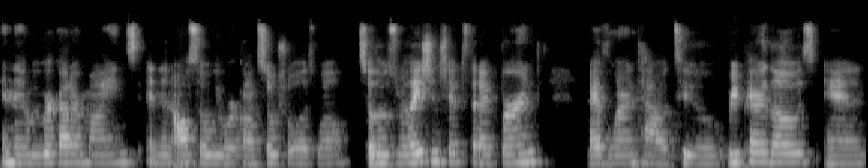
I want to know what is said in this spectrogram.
and then we work out our minds, and then also we work on social as well. So those relationships that I've burned, I've learned how to repair those and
